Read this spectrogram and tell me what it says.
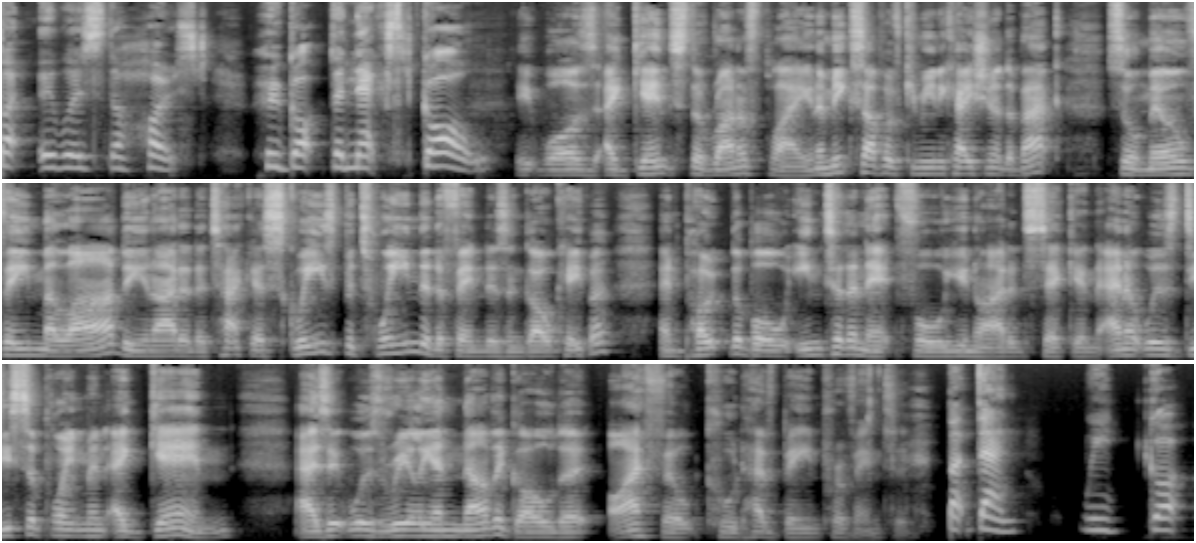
But it was the host who got the next goal. It was against the run of play and a mix up of communication at the back saw Melvine Malard, the United attacker, squeeze between the defenders and goalkeeper and poke the ball into the net for United second. And it was disappointment again, as it was really another goal that I felt could have been prevented. But then we got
